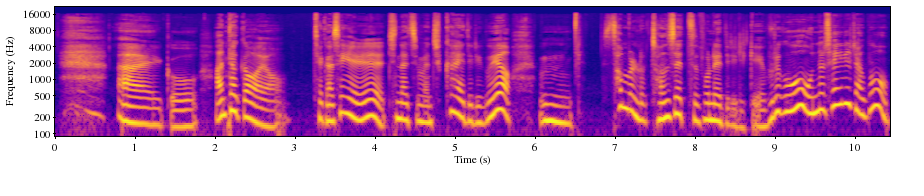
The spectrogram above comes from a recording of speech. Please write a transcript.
아이고, 안타까워요. 제가 생일 지났지만 축하해드리고요. 음, 선물로 전 세트 보내드릴게요. 그리고 오늘 생일이라고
